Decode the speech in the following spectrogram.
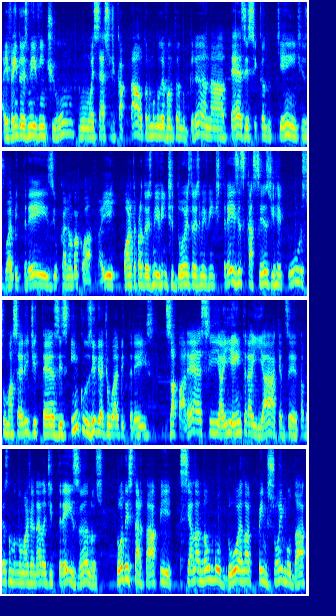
Aí vem 2021, um excesso de capital, todo mundo levantando grana, teses ficando quentes, Web3 e o caramba 4. Aí porta para 2022, 2023, escassez de recurso, uma série de teses, inclusive a de Web3, desaparece, aí entra a IA, quer dizer, talvez numa janela de três anos, toda startup, se ela não mudou, ela pensou em mudar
